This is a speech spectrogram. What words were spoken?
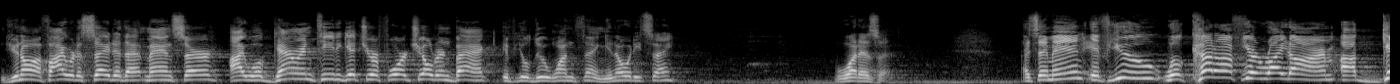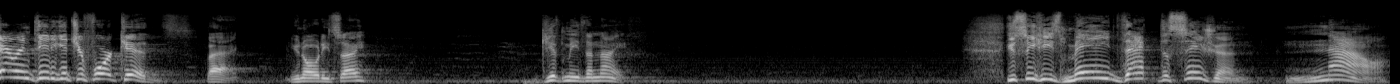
You know, if I were to say to that man, sir, I will guarantee to get your four children back if you'll do one thing, you know what he'd say? What is it? I'd say, man, if you will cut off your right arm, I'll guarantee to get your four kids back. You know what he'd say? Give me the knife. You see, he's made that decision now,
